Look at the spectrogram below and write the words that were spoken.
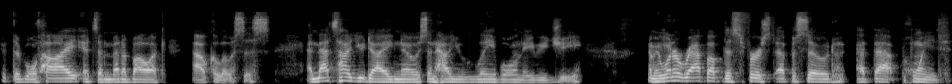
If they're both high, it's a metabolic alkalosis. And that's how you diagnose and how you label an ABG. And we want to wrap up this first episode at that point.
